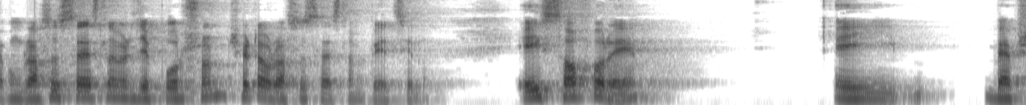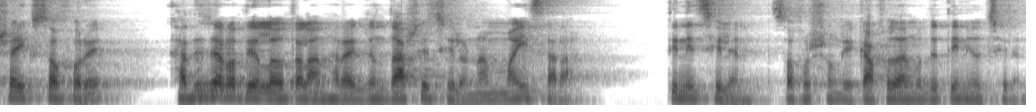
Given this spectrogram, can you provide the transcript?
এবং রাসুসাহ ইসলামের যে পোর্শন সেটাও রাসুসাহ ইসলাম পেয়েছিল। এই সফরে, এই ব্যবসায়িক সফরে খাদিজা রদিয়াল্লাহ তালানহার একজন দাসী ছিল, নাম মাইসারা। তিনি ছিলেন সফর সঙ্গে, কাফুলার মধ্যে তিনিও ছিলেন।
